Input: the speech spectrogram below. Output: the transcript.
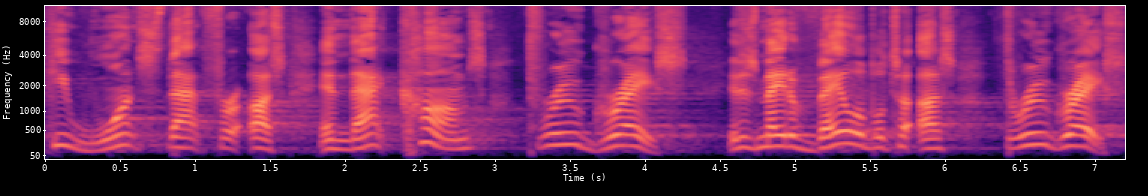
he wants that for us. And that comes through grace. It is made available to us through grace.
